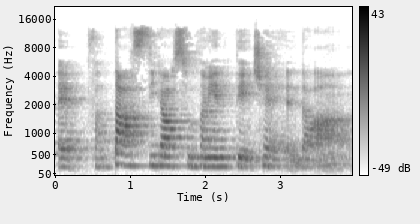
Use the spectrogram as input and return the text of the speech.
è fantastica, assolutamente c'è da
